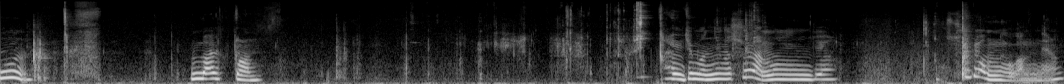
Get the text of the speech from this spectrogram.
음, 음, 맛있다. 아, 요즘 언니가 술안 먹는지 술이 없는 것 같네요.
